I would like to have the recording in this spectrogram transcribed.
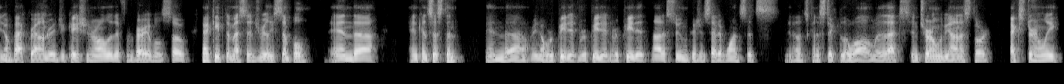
you know background or education or all the different variables. So I keep the message really simple and uh, and consistent, and uh, you know repeat it and repeat it and repeat it. Not assume because you said it once, it's you know it's going to stick to the wall. And whether that's internal, to be honest, or externally,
